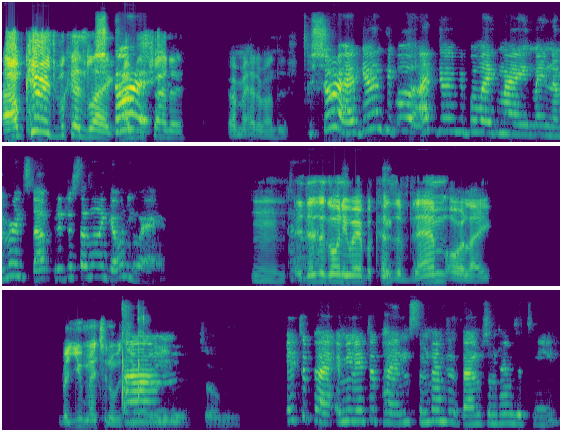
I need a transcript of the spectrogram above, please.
I'm curious because like sure. I'm just trying to wrap my head around this. Sure, I've given people I've given people like my my number and stuff, but it just doesn't like go anywhere. Mm. It doesn't go anywhere because of them or like but you mentioned it was you um, earlier, so I mean. It depends. I mean, it depends. Sometimes it's them. Sometimes it's me.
